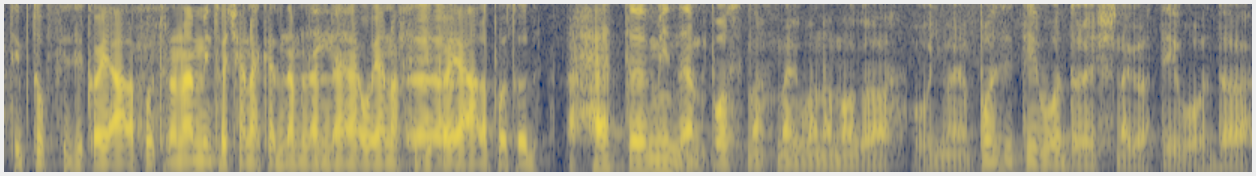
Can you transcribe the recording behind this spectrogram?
tip-top fizikai állapotra, nem mint hogyha neked nem lenne Igen. olyan a fizikai állapotod? Hát minden posztnak megvan a maga, úgy mondjam, pozitív oldala és negatív oldala.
